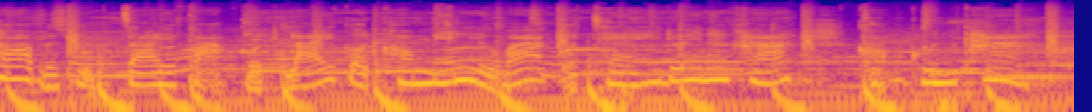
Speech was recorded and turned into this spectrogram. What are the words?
ชอบหรือถูกใจฝากกดไลค์ กดคอมเมนต์ หรือว่ากดแชร์ให้ด้วยนะคะ ขอบคุณค่ะ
